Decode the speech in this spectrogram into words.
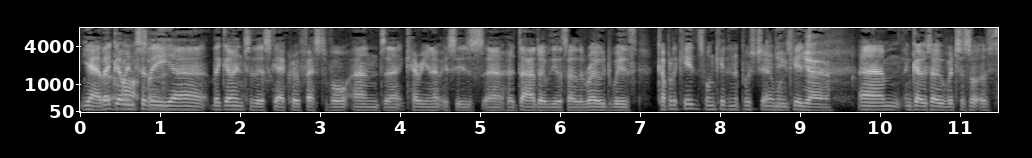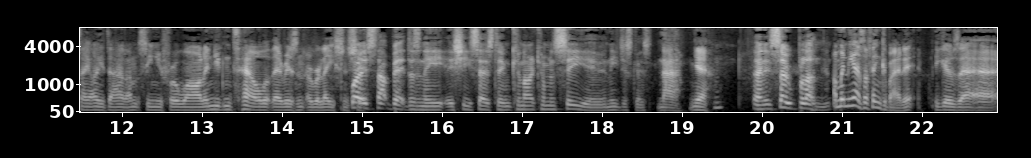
Yeah, they go into the uh, they go into the Scarecrow Festival, and uh, Kerry notices uh, her dad over the other side of the road with a couple of kids, one kid in a pushchair, and one He's- kid, yeah. Um, and goes over to sort of say, "Oh, dad, I haven't seen you for a while," and you can tell that there isn't a relationship. Well, it's that bit, doesn't he? She says to him, "Can I come and see you?" And he just goes, "Nah." yeah, And it's so blunt. I mean, he has to think about it. He goes, uh,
